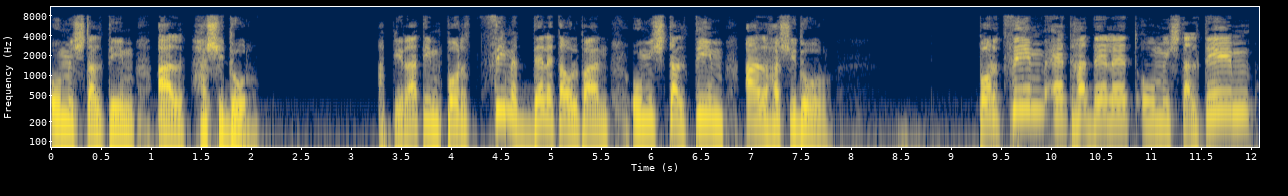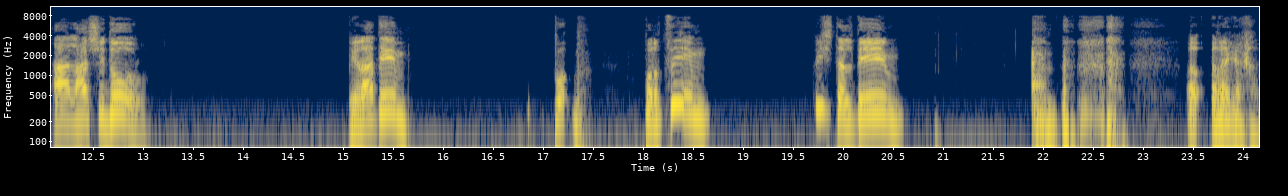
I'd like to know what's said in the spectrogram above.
ומשתלטים על השידור. הפיראטים פורצים את דלת האולפן ומשתלטים על השידור. פורצים את הדלת ומשתלטים על השידור. פיראטים? פ... פורצים? משתלטים? רגע אחד.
